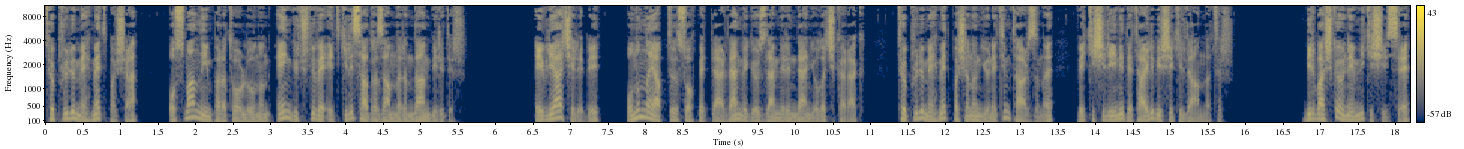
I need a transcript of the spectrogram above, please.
Köprülü Mehmet Paşa, Osmanlı İmparatorluğu'nun en güçlü ve etkili sadrazamlarından biridir. Evliya Çelebi, onunla yaptığı sohbetlerden ve gözlemlerinden yola çıkarak, Köprülü Mehmet Paşa'nın yönetim tarzını ve kişiliğini detaylı bir şekilde anlatır. Bir başka önemli kişi ise,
